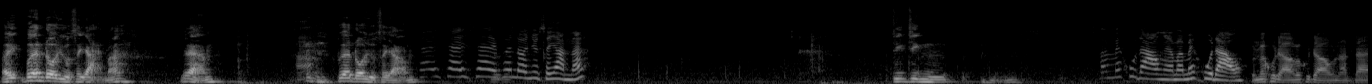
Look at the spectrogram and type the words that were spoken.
เฮ้ยเพื่อนโดนอยู่สยามนะพี่แหลมอะ เพื่อนโดนอยู่สยาม ใช่ใช่ใช่เพื่อนโดนอยู่สยามนะจริงมันไม่คูลดาวน์ไงมันไม่คูลดาวน์มันไม่คูดาวไม่คูดาวนัดได้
